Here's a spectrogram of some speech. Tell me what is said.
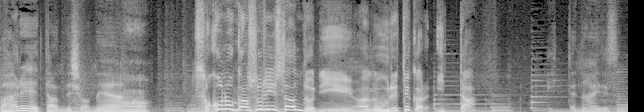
バレたんでしょうね。うん。そこのガソリンスタンドにあの売れてから行った？行ってないですね。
